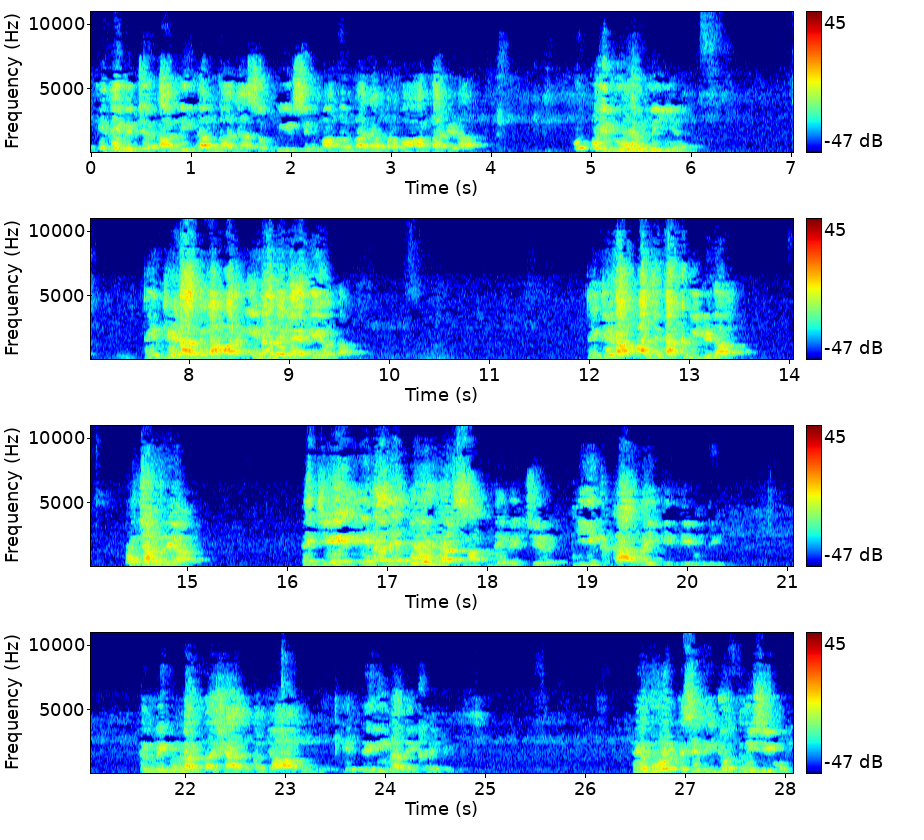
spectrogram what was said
ਇਹਦੇ ਵਿੱਚ ਅਕਾਲੀ ਦਲ ਦਾ ਜਾਂ ਸੁਖਬੀਰ ਸਿੰਘ ਬਾਦਲ ਦਾ ਜਾਂ ਪਰਿਵਾਰ ਦਾ ਜਿਹੜਾ, ਉਹ ਕੋਈ ਰੋਲ ਨਹੀਂ ਹੈ। ਤੇ ਜਿਹੜਾ ਨਿਗਾਰ ਇਹਨਾਂ ਨੇ ਲੈ ਕੇ ਆਉਂਦਾ, ਤੇ ਜਿਹੜਾ ਅੱਜ ਤੱਕ ਵੀ ਜਿਹੜਾ ਉਹ ਚੱਲ ਰਿਹਾ। ਤੇ ਜੇ ਇਹਨਾਂ ਨੇ 2007 ਦੇ ਵਿੱਚ ਠੀਕ ਕਾਰਵਾਈ ਕੀਤੀ ਹੁੰਦੀ, ਤੇ ਮੈਨੂੰ ਲੱਗਦਾ ਸ਼ਾਇਦ ਪੰਜਾਬ ਨੂੰ ਇਹ ਦੇਰੀ ਨਾ ਦੇਖਣੇ ਪਈ ਤੇ ਹੋਰ ਕਿਸੇ ਦੀ ਜ਼ਰੂਰਤ ਨਹੀਂ ਸੀ ਹੋਣੀ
